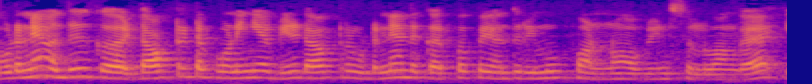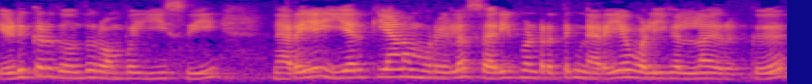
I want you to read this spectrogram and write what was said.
உடனே வந்து டாக்டர்கிட்ட போனீங்க அப்படின்னா டாக்டர் உடனே அந்த கற்பப்பை வந்து ரிமூவ் பண்ணணும் அப்படின்னு சொல்லுவாங்க. எடுக்கிறது வந்து ரொம்ப ஈஸி நிறைய இயற்கையான முறையில் சரி பண்ணுறதுக்கு நிறைய வழிகள்லாம் இருக்குது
